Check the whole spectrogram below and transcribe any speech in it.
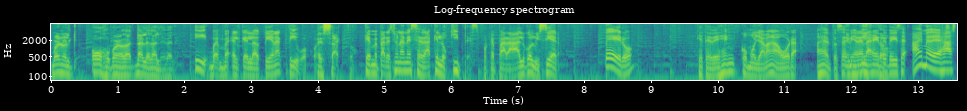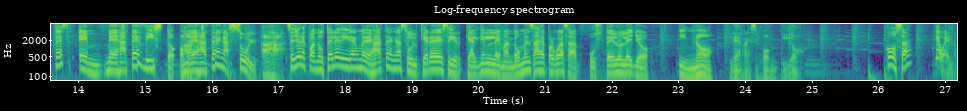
Bueno, el ojo, bueno, da- dale, dale, dale. Y bueno, el que lo tiene activo, pues, Exacto. que me parece una necedad que lo quites, porque para algo lo hicieron. Pero que te dejen como llaman ahora. Ah, Entonces En viene la visto. gente y te dice, ay, me dejaste en, me dejaste visto o me Ah. dejaste en azul. Ajá. Señores, cuando usted le digan me dejaste en azul, quiere decir que alguien le mandó un mensaje por WhatsApp, usted lo leyó y no le respondió. Cosa que bueno,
